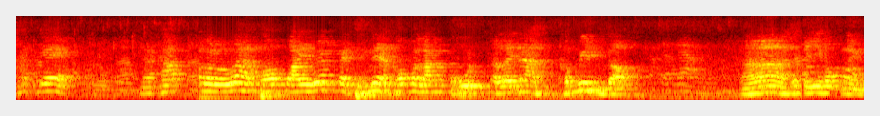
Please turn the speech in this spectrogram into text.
คัดแยกนะครับก็เลยว่าพอไปเว็บไปถึงเนี่ยเขากำลังขุดอะไรนะขมิ้นดอกอ่าปีหกหนึ่ง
